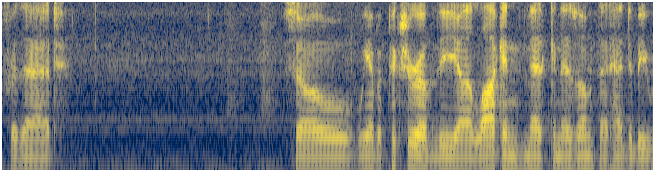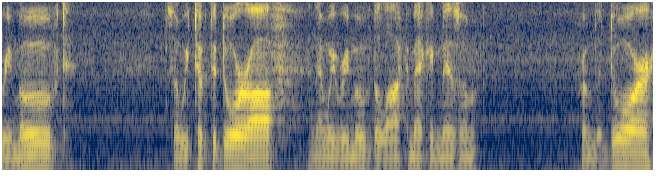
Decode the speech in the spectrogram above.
for that. So we have a picture of the uh, locking mechanism that had to be removed. So we took the door off and then we removed the lock mechanism from the door.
